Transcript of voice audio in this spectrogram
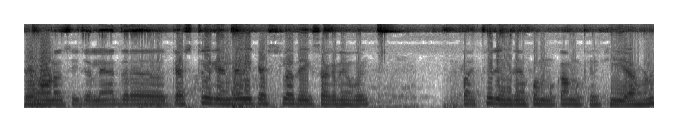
ਤੇ ਹੁਣ ਅਸੀਂ ਚੱਲੇ ਆ ਇੱਧਰ, ਕੈਸਟਲ ਕਹਿੰਦੇ ਵੀ ਕੈਸਟਲਾ ਦੇਖ ਸਕਦੇ ਹੋ ਕੋਈ। ਆਪਾਂ ਇੱਥੇ ਦੇਖਦੇ ਆ ਘੁੰਮ ਘੰਮ ਕੇ ਕੀ ਆ ਹੁਣ।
